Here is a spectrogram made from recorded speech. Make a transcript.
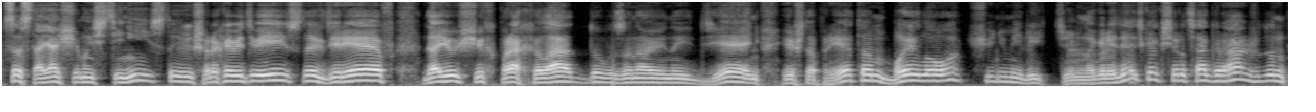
состоящим из тенистых, широковетвистых дерев, дающих прохладу в знойный день, и что при этом было очень умилительно глядеть, как сердца граждан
